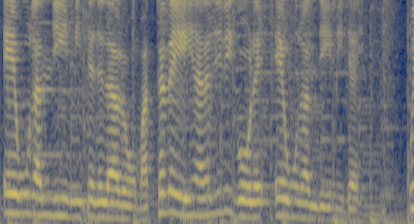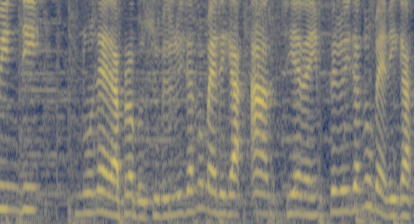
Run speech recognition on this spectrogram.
e 1 al limite della Roma, 3 in area di rigore e 1 al limite. Quindi non era proprio superiorità numerica, anzi era inferiorità numerica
